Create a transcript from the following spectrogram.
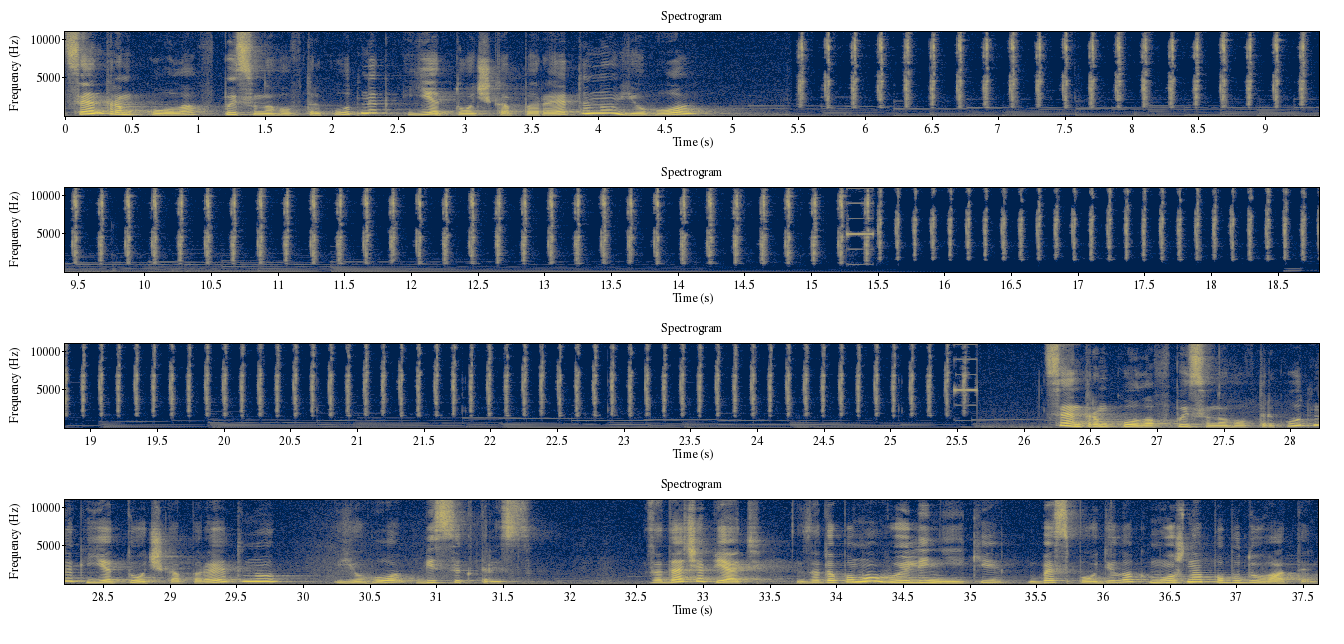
Центром кола, вписаного в трикутник, є точка перетину його Центром кола, вписаного в трикутник, є точка перетину його бісектрис. Задача 5. За допомогою лінійки без поділок можна побудувати.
